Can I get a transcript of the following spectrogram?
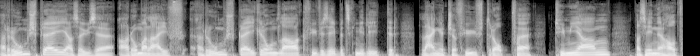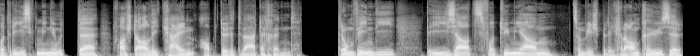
Raumspray, also unsere Aromalife Raumspray-Grundlage, 75 ml, länger schon 5 Tropfen Thymian, dass innerhalb von 30 Minuten fast alle Keime abgetötet werden können. Darum finde ich den Einsatz von Thymian, zum Beispiel in Krankenhäusern,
